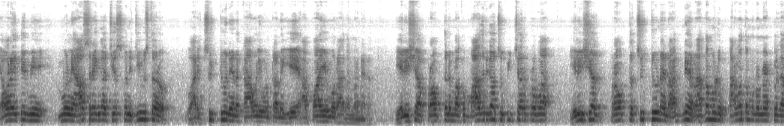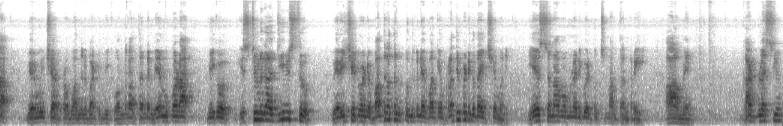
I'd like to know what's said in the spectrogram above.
ఎవరైతే మీ మిమ్మల్ని ఆశ్రయంగా చేసుకుని జీవిస్తారో వారి చుట్టూ నేను కావలి ఉంటాను ఏ అపాయము రాదన్నా నేను ఎలిషా ప్రవక్తని మాకు మాదిరిగా చూపించారు ప్రభా. ఎలిషా ప్రవక్త చుట్టూ నేను అగ్ని రథములు పర్వతములు ఉన్నట్లుగా మీరు ఉంచారు ప్రభు. అందుని బట్టి మీకు వందనాలు తండ్రి. మేము కూడా మీకు ఇష్టలుగా జీవిస్తూ మీరు ఇచ్చేటువంటి భద్రతను పొందుకునే భాగ్యం ప్రతిపెట్టుకు దయచేయమని ఏ సునామంలో అడిగి పెట్టుకుంటున్నాం తండ్రి. ఆమెన్. God bless you.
